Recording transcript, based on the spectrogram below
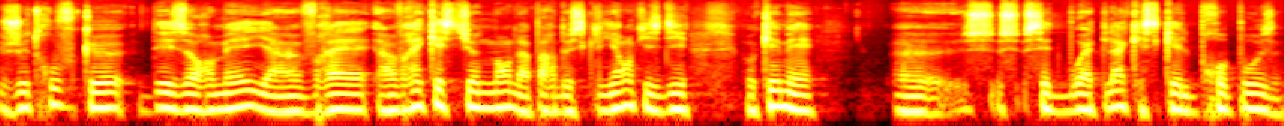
je trouve que désormais, il y a un vrai, un vrai questionnement de la part de ce client qui se dit, OK, mais euh, cette boîte-là, qu'est-ce qu'elle propose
